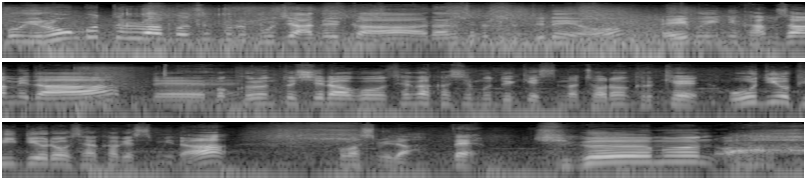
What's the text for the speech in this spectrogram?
뭐 이런 것들로 한번 승부를 보지 않을까라는 생각이 좀 드네요. AV님 감사합니다. 네, 네. 뭐 그런 뜻이라고 생각하시는 분도 있겠지만 저는 그렇게 오디오 비디오라고 생각하겠습니다. 고맙습니다. 네. 지금은 아,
